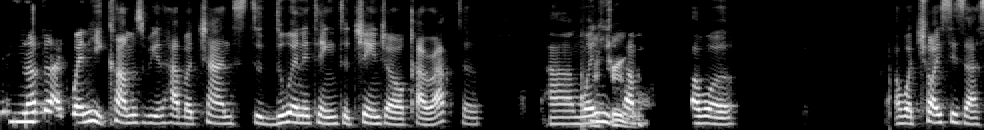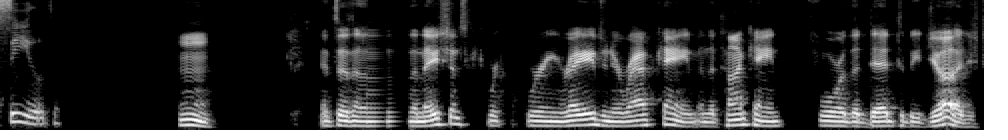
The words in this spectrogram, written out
it's not like when he comes we'll have a chance to do anything to change our character. Um, when that's he true. comes, our our choices are sealed. Mm. It says, and the nations were, were enraged, and your wrath came, and the time came for the dead to be judged,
